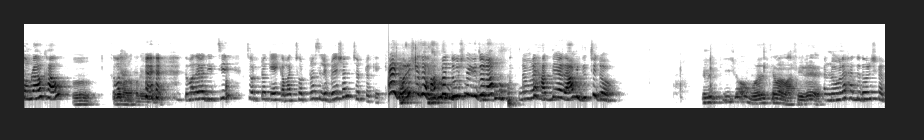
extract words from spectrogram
তোমরাও খাও। তোমাদেরও দিচ্ছি। ছোট্ট কেক আমার ছোট্ট সেলিব্রেশন ছোট্ট কেক ধরিস না তুই হাত পা ধুস না কিছু না নোংরা হাত দিয়ে আমি দিচ্ছি তো। তুমি কি সব বলছে আমার মাসি রে? নোংরা হাত দিয়ে ধরিস কেন?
